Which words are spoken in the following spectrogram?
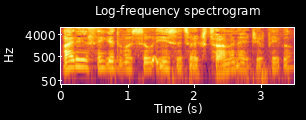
Why do you think it was so easy to exterminate you people?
